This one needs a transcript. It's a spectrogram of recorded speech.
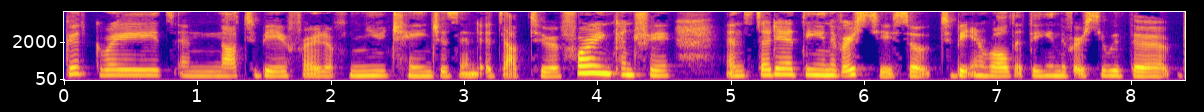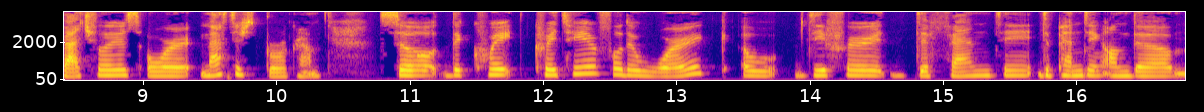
good grades, and not to be afraid of new changes and adapt to a foreign country, and study at the university. So, to be enrolled at the university with the bachelor's or master's program. So, the criteria for the work uh, differ depending, depending on the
